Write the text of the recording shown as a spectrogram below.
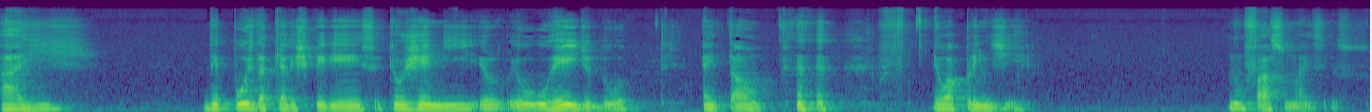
Aí, depois daquela experiência que eu gemi, eu, eu o rei de dor, então eu aprendi. Não faço mais isso.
